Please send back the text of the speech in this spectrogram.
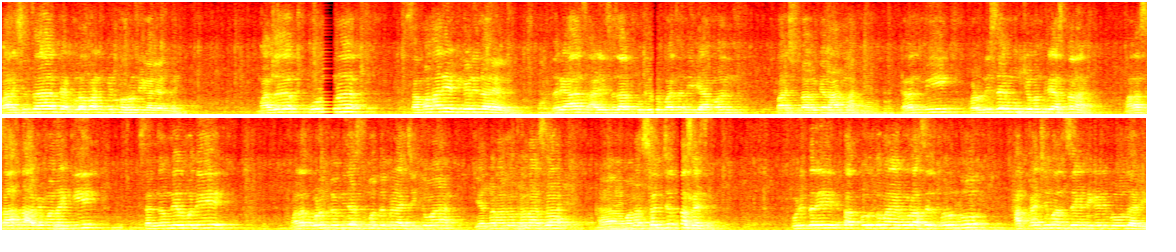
पारशीचा बॅकलॉग आणखी भरून निघालेला नाही. माझं पूर्ण समाधान या ठिकाणी झालेलं नाही. जरी आज अडीच हजार कोटी रुपयाचा निधी आपण पारशी तालुक्याला आणला कारण मी फडणवीस साहेब मुख्यमंत्री असताना मला सात हा अभिमान आहे की संगमनेरमध्ये मला थोडं कमी जास्त मत मिळायची किंवा येताना जाताना असा मला संचित नसायचं. कुणीतरी तात्पुरतं माझ्याबरोबर असेल परंतु हक्काची माणसं या ठिकाणी बहु झाली.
